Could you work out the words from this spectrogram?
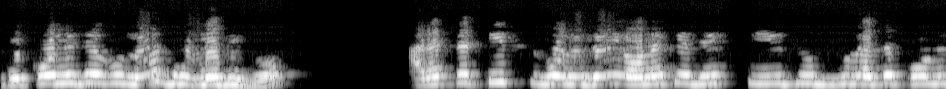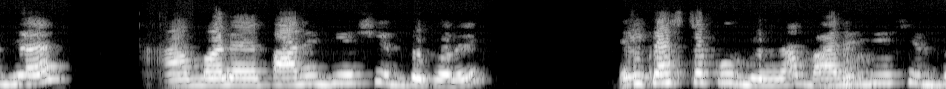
যে কলিজা গুলো ঢেলে দিব। আর একটা টিপস বলে দেই, অনেকে দেখছি ইউটিউব গুলোতে কলিজা মানে পানি দিয়ে সেদ্ধ করে। এই কাজটা করবেন না বাড়ি দিয়ে সেদ্ধ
